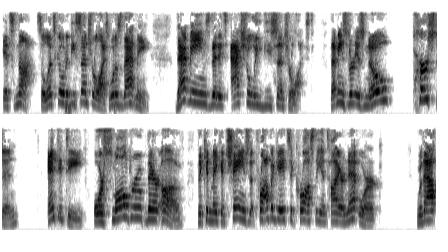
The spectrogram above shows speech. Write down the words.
It's not. So let's go to decentralized. What does that mean? That means that it's actually decentralized. That means there is no person, entity, or small group thereof that can make a change that propagates across the entire network without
